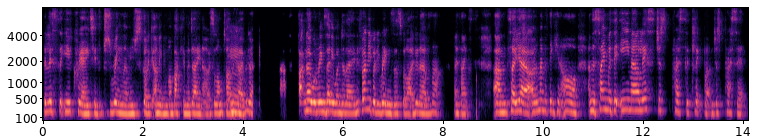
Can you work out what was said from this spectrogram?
the list that you've created. Just ring them. You just got to. I mean, I'm back in the day now. It's a long time mm. ago. We don't. In fact, no one rings anyone today. And if anybody rings us, we're like, who the hell is that? No thanks. Um, so yeah, I remember thinking, oh, and the same with the email list. Just press the click button. Just press it.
